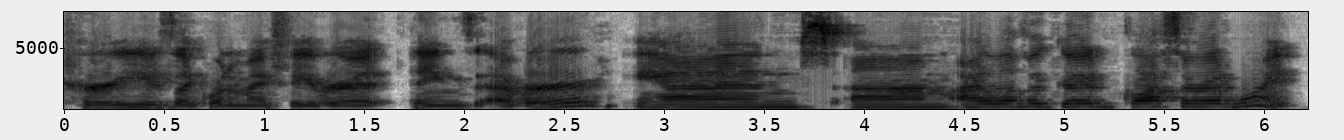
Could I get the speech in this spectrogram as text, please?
curry is like one of my favorite things ever. And um, I love a good glass of red wine.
